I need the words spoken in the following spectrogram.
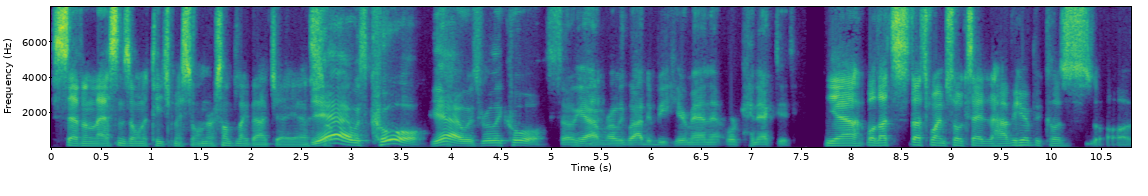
Seven lessons I want to teach my son or something like that. Jay. Yeah. So, yeah. It was cool. Yeah. It was really cool. So yeah, I'm really glad to be here, man, that we're connected. Yeah, well, that's that's why I'm so excited to have you here because uh,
